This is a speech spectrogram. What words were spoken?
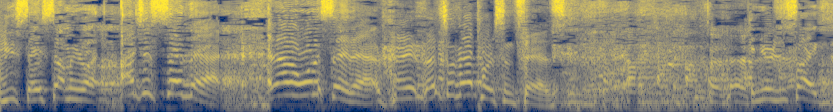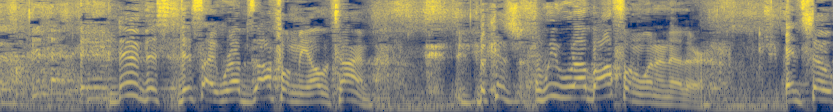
you say something, you're like, I just said that. And I don't want to say that, right? That's what that person says. And you're just like, dude, this, this like rubs off on me all the time. Because we rub off on one another. And so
